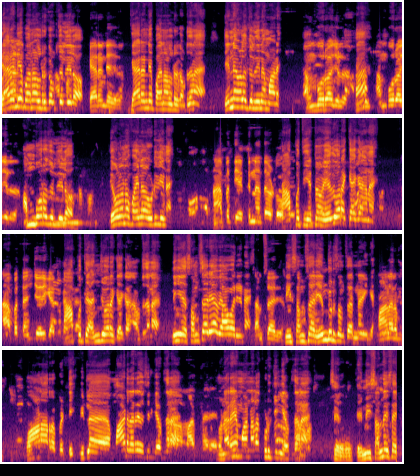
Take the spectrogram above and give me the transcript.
கேரண்டியா பதினாலு இருக்கு அப்படி சொல்லுதீங்களோ? கேரண்டி கேரண்டியா பதினாலு இருக்கு அப்படிதானே? என்ன வேலை சொல்லுதீங்க மாடு? ஐம்பது ரூபா சொல்லுதான்? ஐம்பது ரூபா சொல்லுதான் ஐம்பது ரூபா சொல்லுதீங்களோ எவ்வளோண்ணா ஃபைனல் விடுவீண்ணே நாற்பத்தி எட்டுன்னா தான் விடுவோம். நாற்பத்தி எட்டு எது வரை கேட்காங்கண்ணே? நாற்பத்தி அஞ்சு வரைக்கும் கேட்டிருக்காங்க நாற்பத்தி அஞ்சு வரை கேட்காங்க அப்படிதானே? நீங்க சம்சாரியா வியாபாரிண்ணே சம்சாரி. நீ சம்சாரி எந்த ஊர் சம்சாரிண்ணா நீங்க? மாநகரம் வானாரப்பட்டி. வீட்டுல மாடு நிறைய வச்சிருக்கீங்க அப்படிதானே? நிறைய. மாடுனால குடுக்கீங்க அப்படிதானே? சரி ஓகே நீ சந்தை சரி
